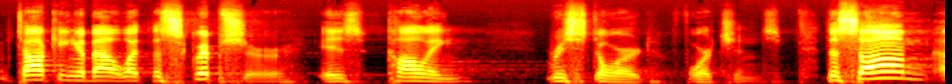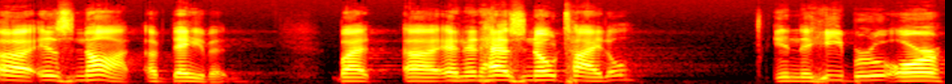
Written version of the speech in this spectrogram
I'm talking about what the scripture is calling restored fortunes. The psalm uh, is not of David, but uh, and it has no title in the Hebrew or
